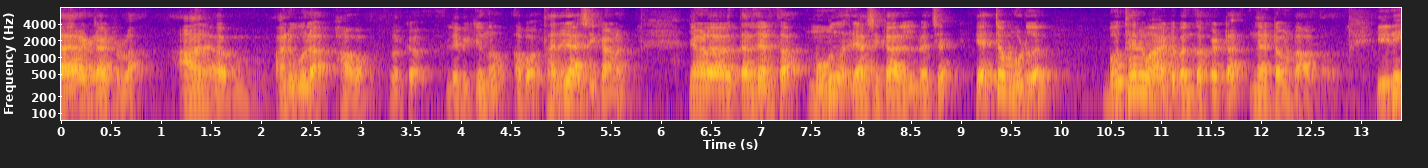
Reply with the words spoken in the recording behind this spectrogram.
ഡയറക്റ്റ് ആയിട്ടുള്ള അനുകൂല ഭാവം ഇവർക്ക് ലഭിക്കുന്നു. അപ്പോൾ ധനുരാശിക്കാണ് ഞങ്ങൾ തിരഞ്ഞെടുത്ത മൂന്ന് രാശിക്കാരിൽ വെച്ച് ഏറ്റവും കൂടുതൽ ബുധനുമായിട്ട് ബന്ധപ്പെട്ട് നേട്ടം ഉണ്ടാകുന്നത്. ഇനി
